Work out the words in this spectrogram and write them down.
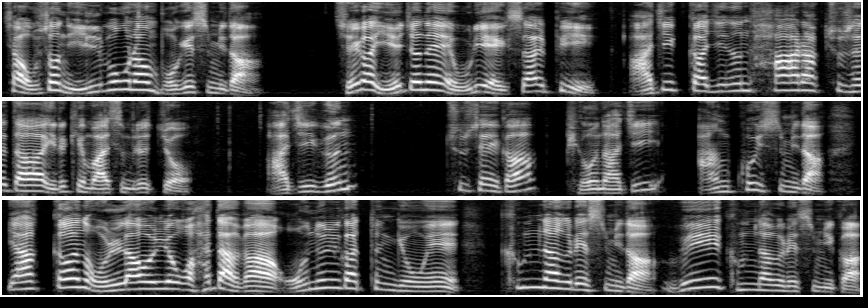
자, 우선 일봉을 한번 보겠습니다. 제가 예전에 우리 XRP 아직까지는 하락 추세다 이렇게 말씀드렸죠. 아직은 추세가 변하지 않고 있습니다. 약간 올라오려고 하다가 오늘 같은 경우에 급락을 했습니다. 왜 급락을 했습니까?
